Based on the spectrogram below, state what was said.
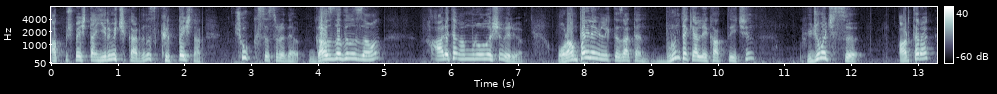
65'ten 20 çıkardınız 45 nat. Çok kısa sürede gazladığınız zaman alet hemen buna ulaşıveriyor. O rampayla birlikte zaten burun tekerleği kalktığı için hücum açısı artarak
